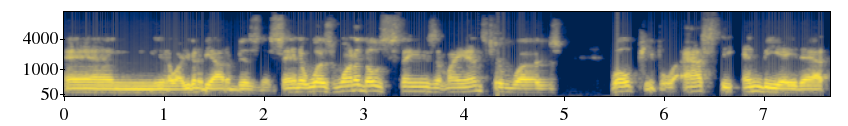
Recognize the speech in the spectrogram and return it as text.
And, you know, are you going to be out of business? And it was one of those things that my answer was, well, people ask the NBA that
